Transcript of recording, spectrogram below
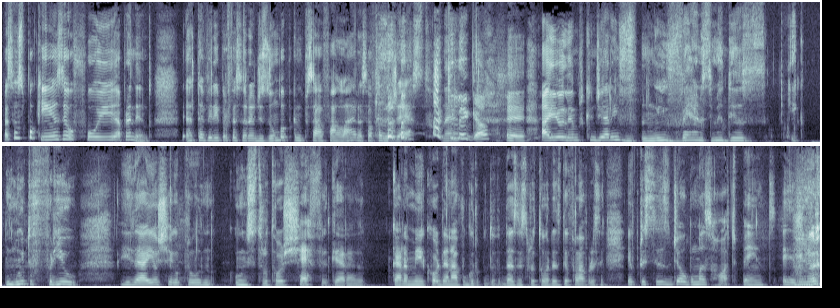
Mas aos pouquinhos eu fui aprendendo. Eu até virei professora de zumba, porque não precisava falar, era só fazer gesto, né? Que legal. É, aí eu lembro que um dia era no inverno, assim, meu Deus, e muito frio. E aí eu chego pro o instrutor-chefe, que era o cara meio que coordenava o grupo do- das instrutoras, eu falava pra ele assim, eu preciso de algumas hot pants. Ele me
